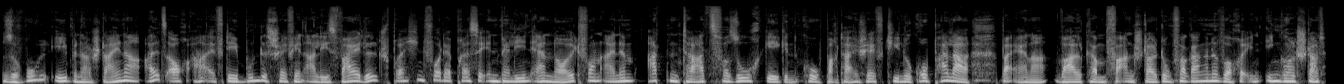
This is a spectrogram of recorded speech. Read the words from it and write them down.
Sowohl Ebener Steiner als auch AfD-Bundeschefin Alice Weidel sprechen vor der Presse in Berlin erneut von einem Attentatsversuch gegen Co-Parteichef Tino Kropalla bei einer Wahlkampfveranstaltung vergangene Woche in Ingolstadt,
